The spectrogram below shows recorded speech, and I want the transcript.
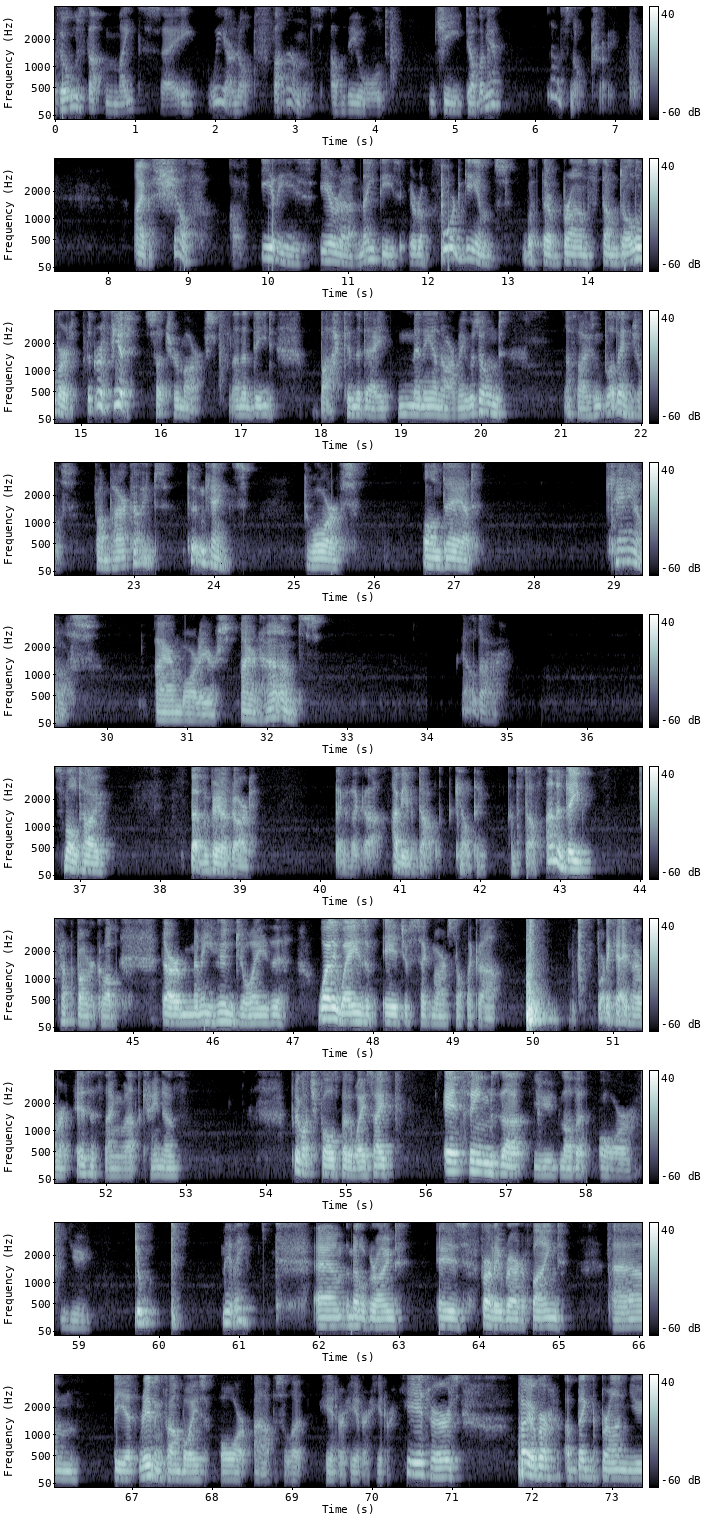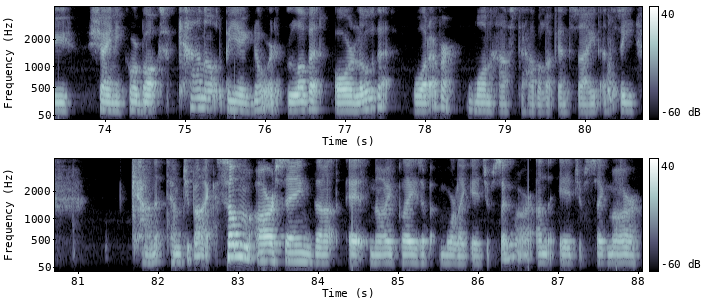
those that might say we are not fans of the old GW, that's not true. I have a shelf of 80s era, 90s era board games with their brand stamped all over it that refute such remarks. And indeed, back in the day, many an army was owned. A thousand Blood Angels, Vampire Counts, Tomb Kings, Dwarves, Undead, Chaos, Iron Warriors, Iron Hands, Eldar, Small Tow, bit of Imperial Guard, things like that. I've even dabbled kilting and stuff. And indeed, at the Bunker Club, there are many who enjoy the wily ways of Age of Sigmar and stuff like that. 40k, however, is a thing that kind of pretty much falls by the wayside. It seems that you love it or you don't, maybe. Um, the middle ground is fairly rare to find, um, be it raving fanboys or absolute hater, hater, hater, haters. However, a big brand new shiny core box cannot be ignored. Love it or loathe it, whatever. One has to have a look inside and see can it tempt you back? Some are saying that it now plays a bit more like Age of Sigmar, and the Age of Sigmar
